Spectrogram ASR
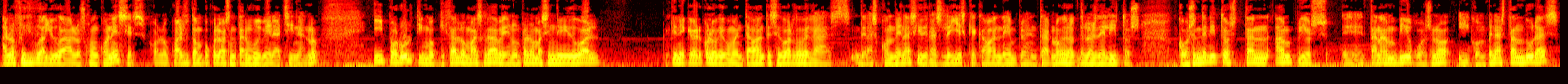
han ofrecido ayuda a los hongkoneses, con lo cual eso tampoco le va a sentar muy bien a China, ¿no? Y por último, quizá lo más grave, en un plano más individual, tiene que ver con lo que comentaba antes Eduardo de las, de las condenas y de las leyes que acaban de implementar, ¿no? de, los delitos. Como son delitos tan amplios, eh, tan ambiguos ¿no? y con penas tan duras,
